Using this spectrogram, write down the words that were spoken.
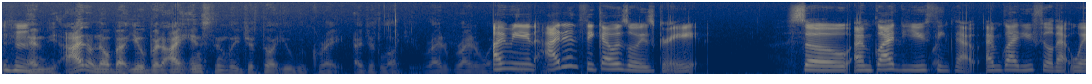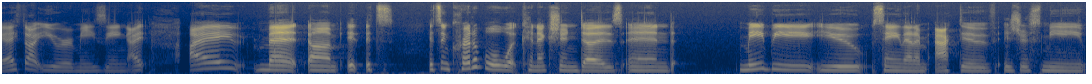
Mm-hmm. And I don't know about you, but I instantly just thought you were great. I just loved you right right away. I mean, I didn't think I was always great. So I'm glad you think that. I'm glad you feel that way. I thought you were amazing. I I met um it, it's it's incredible what connection does and maybe you saying that I'm active is just me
